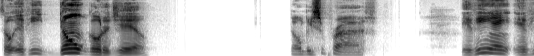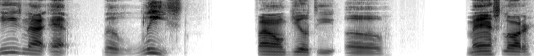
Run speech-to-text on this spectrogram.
So if he don't go to jail, Don't be surprised. if he ain't if he's not at the least found guilty of manslaughter,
